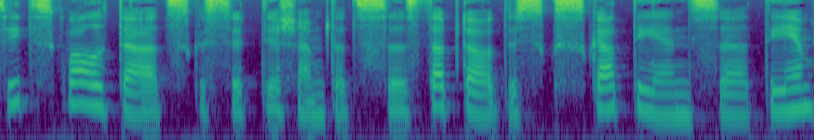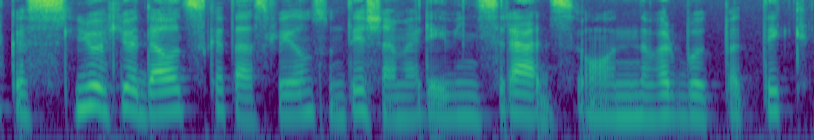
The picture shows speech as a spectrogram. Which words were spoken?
citas kvalitātes, kas ir tiešām tāds starptautisks skatiens tiem, kas ļoti, ļoti daudz skatās filmas un tiešām arī viņas redz un varbūt pat tik,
